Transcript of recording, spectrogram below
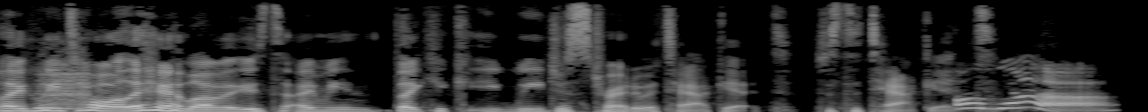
Like we totally, I love it. I mean, like you, we just try to attack it, just attack it. Oh yeah. Oh,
